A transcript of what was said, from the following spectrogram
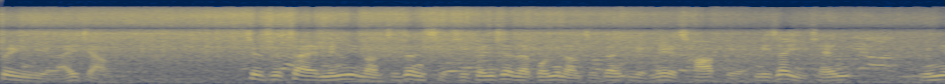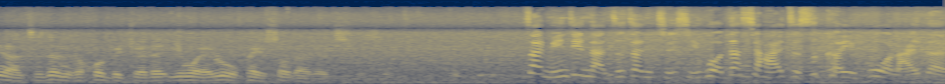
对你来讲，就是在民进党执政时期跟现在国民党执政有没有差别？你在以前民进党执政的时候，会不会觉得因为陆配受到了歧视？在民进党执政时期，我的小孩子是可以过来的，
